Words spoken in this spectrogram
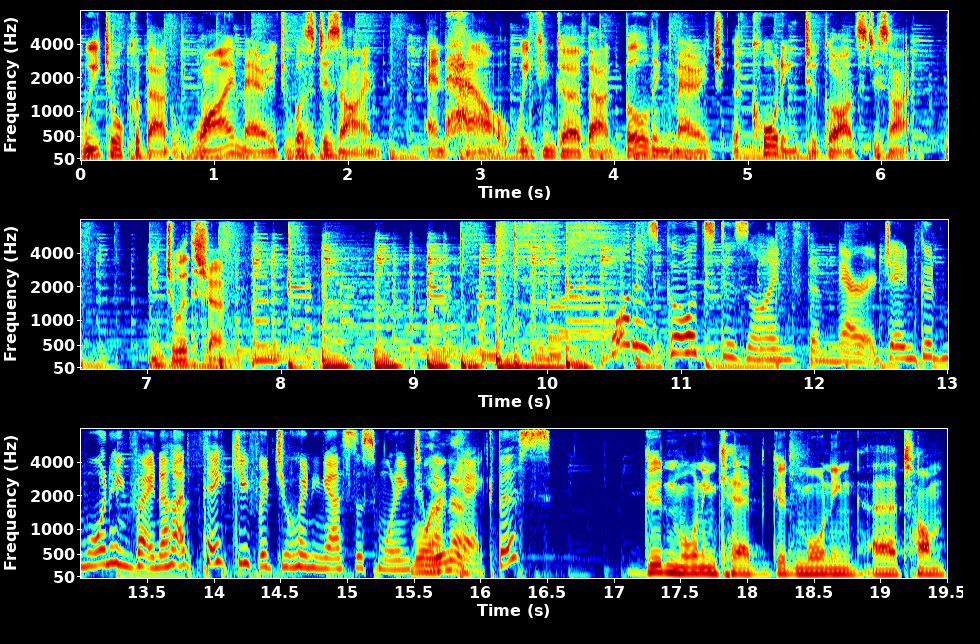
we talk about why marriage was designed and how we can go about building marriage according to God's design. Enjoy the show. God's design for marriage. And good morning, Vainard. Thank you for joining us this morning to morning unpack now. this. Good morning, Kat. Good morning, uh, Tom.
